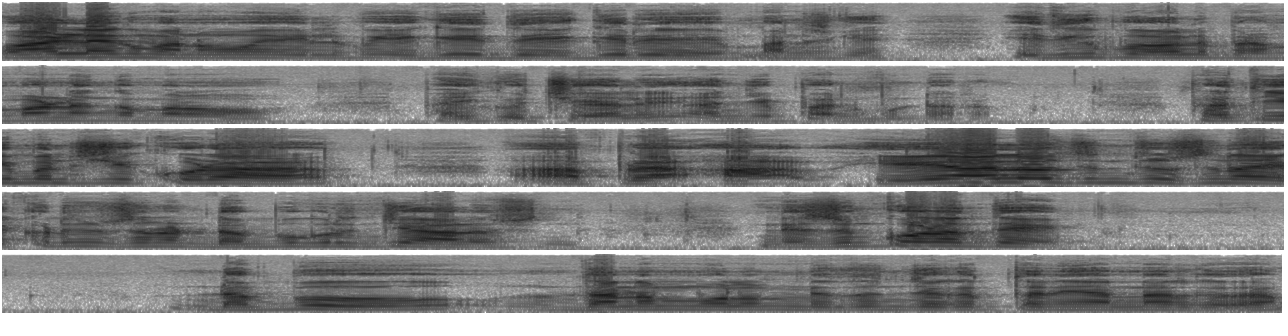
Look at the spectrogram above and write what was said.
వాళ్ళకి మనం వెళ్ళిపోయి ఎగిరి ఎగిరి మనకి ఎదిగిపోవాలి బ్రహ్మాండంగా మనం పైకి వచ్చేయాలి అని చెప్పి అనుకుంటారు. ప్రతి మనిషికి కూడా ఏ ఆలోచన చూసినా ఎక్కడ చూసినా డబ్బు గురించి ఆలోచన. నిజం కూడా అంతే. డబ్బు ధనం మూలం నిజం జగత్ అని అన్నారు కదా.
